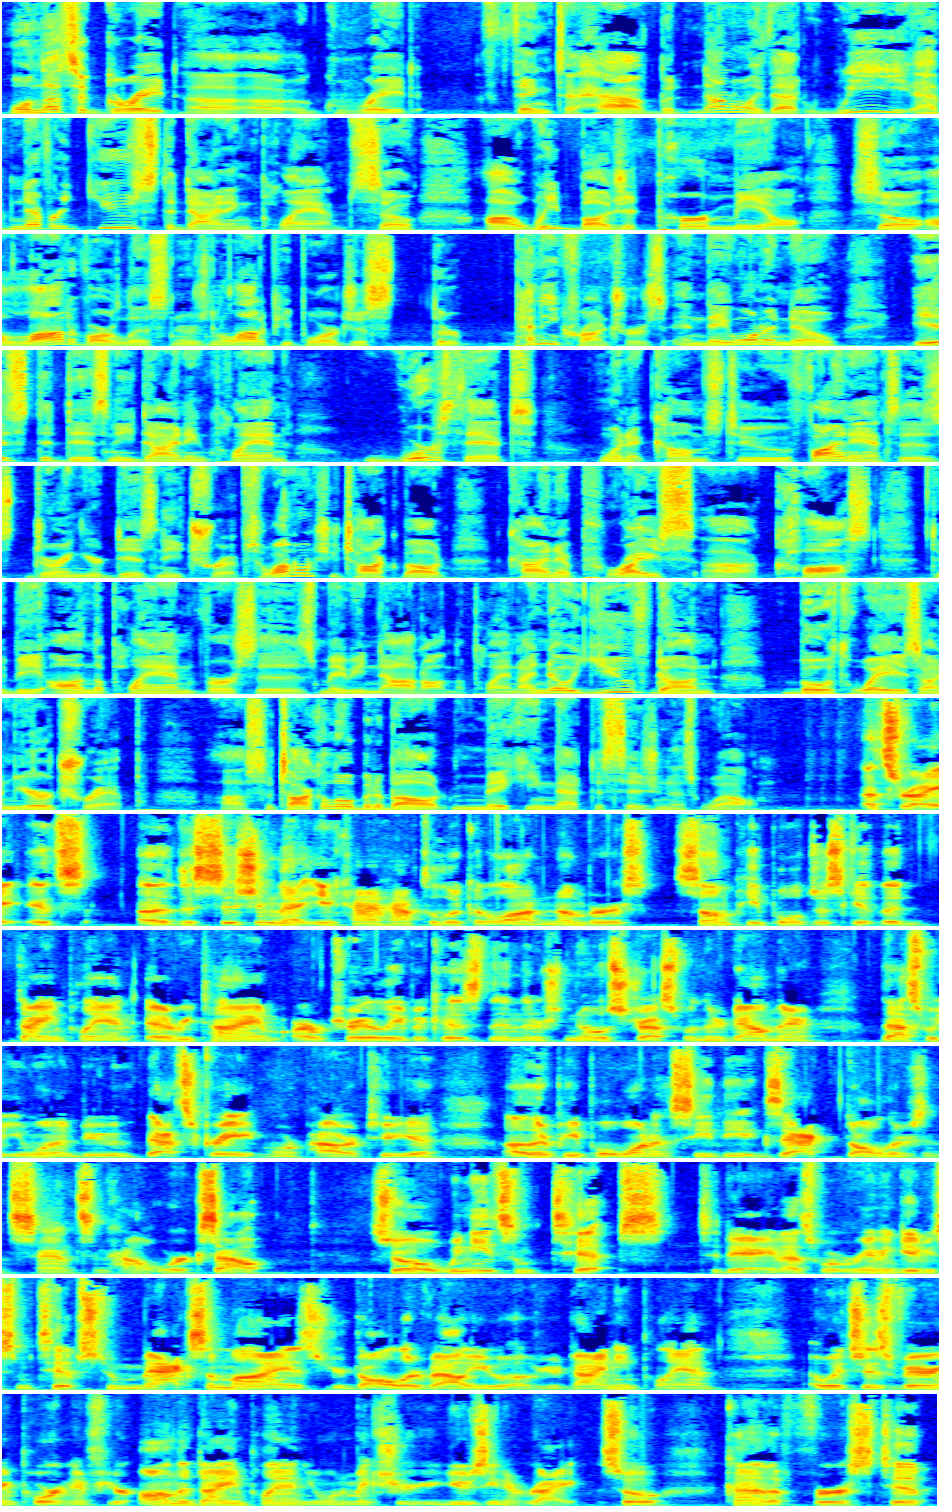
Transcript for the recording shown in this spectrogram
Well, and that's a great, uh, a great thing to have. But not only that, we have never used the dining plan, so uh, we budget per meal. So a lot of our listeners and a lot of people are just they're penny crunchers, and they want to know: is the Disney dining plan worth it? When it comes to finances during your Disney trip. So, why don't you talk about kind of price uh, cost to be on the plan versus maybe not on the plan? I know you've done both ways on your trip. Uh, so, talk a little bit about making that decision as well. That's right. It's a decision that you kind of have to look at a lot of numbers. Some people just get the dining plan every time arbitrarily because then there's no stress when they're down there. That's what you want to do. That's great. More power to you. Other people want to see the exact dollars and cents and how it works out. So we need some tips today. That's what we're going to give you some tips to maximize your dollar value of your dining plan, which is very important. If you're on the dining plan, you want to make sure you're using it right. So, kind of the first tip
